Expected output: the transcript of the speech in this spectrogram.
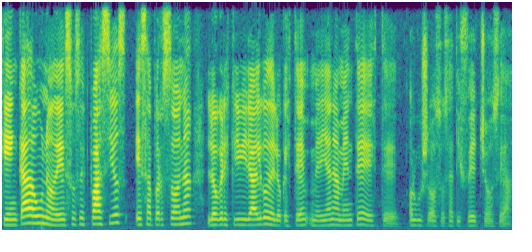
que en cada uno de esos espacios esa persona logre escribir algo de lo que esté medianamente este, orgulloso, satisfecho, o sea,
